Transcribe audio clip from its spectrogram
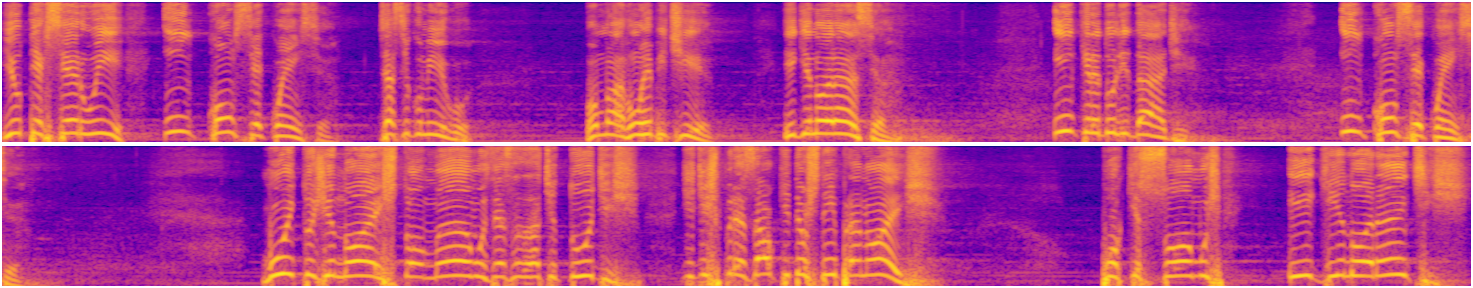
E o terceiro I, inconsequência. Diz assim comigo. Vamos lá, vamos repetir. Ignorância, incredulidade, inconsequência. Muitos de nós tomamos essas atitudes de desprezar o que Deus tem para nós, porque somos ignorantes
